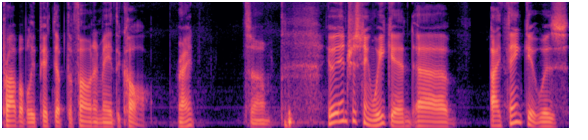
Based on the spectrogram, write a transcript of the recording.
probably picked up the phone and made the call, right? So, interesting weekend. Uh, I think it was.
